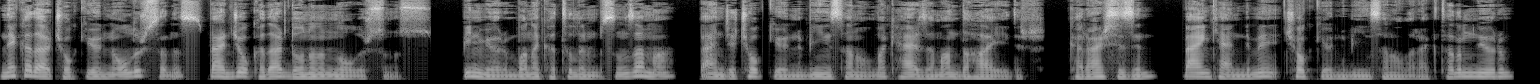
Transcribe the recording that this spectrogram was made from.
Ne kadar çok yönlü olursanız bence o kadar donanımlı olursunuz. Bilmiyorum bana katılır mısınız ama bence çok yönlü bir insan olmak her zaman daha iyidir. Karar sizin. Ben kendimi çok yönlü bir insan olarak tanımlıyorum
